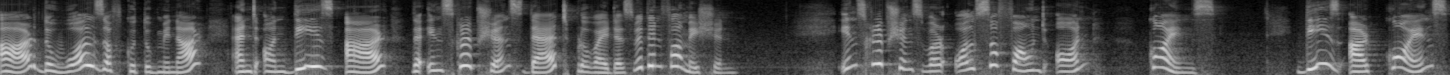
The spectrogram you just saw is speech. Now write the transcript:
are the walls of Qutub Minar and on these are the inscriptions that provide us with information. Inscriptions were also found on coins. These are coins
